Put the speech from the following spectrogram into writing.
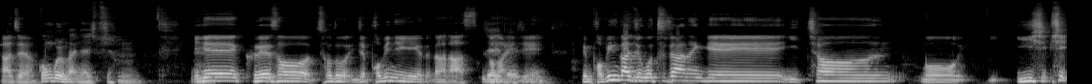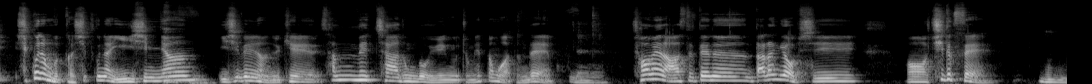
맞아요. 공부를 많이 하십시오. 음. 이게 그래서 저도 이제 법인 얘기가 나왔을까 네, 말이지. 네, 네. 지금 법인 가지고 투자하는 게 2000, 뭐, 20, 19년부터 19년, 20년, 21년 이렇게 3회차 정도 유행을 좀 했던 것 같은데, 네. 처음에 나왔을 때는 다른 게 없이, 어, 취득세 음.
